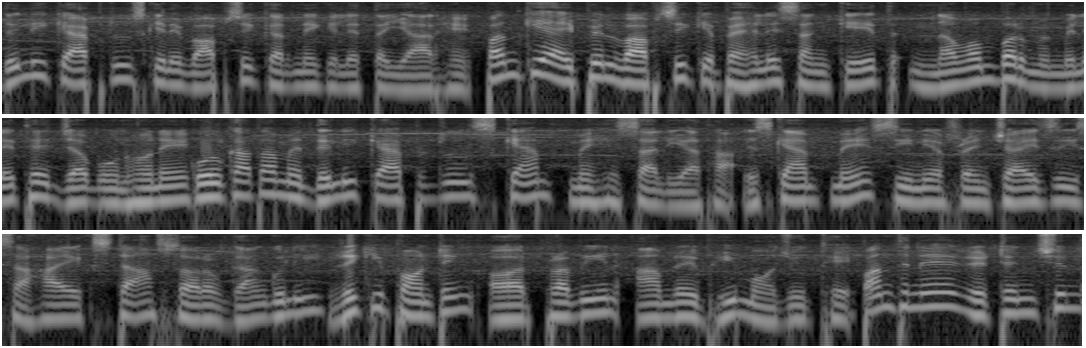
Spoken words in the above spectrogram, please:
दिल्ली कैपिटल्स के लिए वापसी करने के लिए तैयार हैं। पंत की आईपीएल वापसी के पहले संकेत नवंबर में मिले थे, जब उन्होंने कोलकाता में दिल्ली कैपिटल्स कैंप में हिस्सा लिया था। इस कैंप में सीनियर फ्रेंचाइजी सहायक staff Saurav Ganguly, Ricky Ponting और प्रवीण आमरे भी मौजूद थे। पंत ने रिटेंशन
